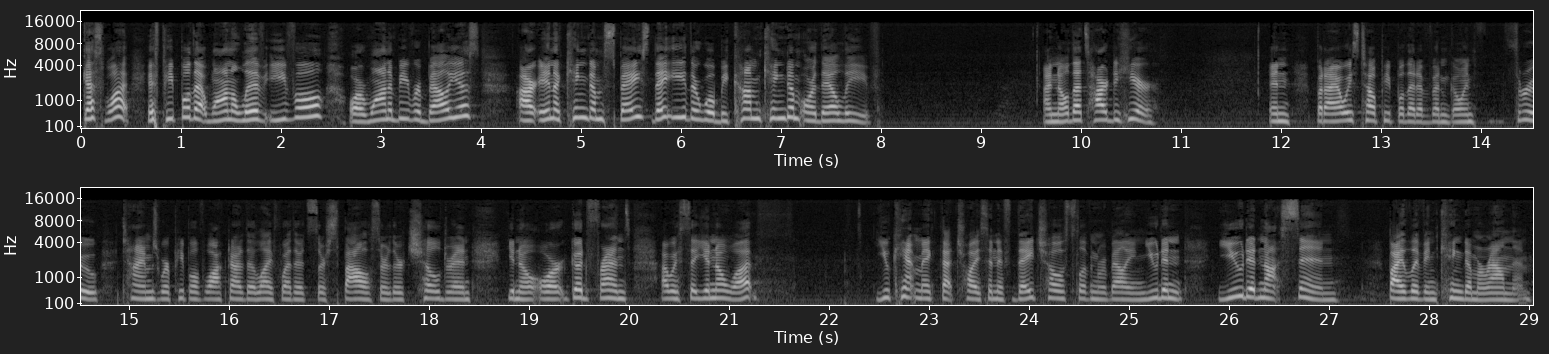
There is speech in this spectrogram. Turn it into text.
Guess what? If people that want to live evil or want to be rebellious are in a kingdom space, they either will become kingdom or they'll leave. I know that's hard to hear. And but I always tell people that have been going through times where people have walked out of their life, whether it's their spouse or their children, you know, or good friends, I always say, you know what? You can't make that choice. And if they chose to live in rebellion, you didn't you did not sin by living kingdom around them.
